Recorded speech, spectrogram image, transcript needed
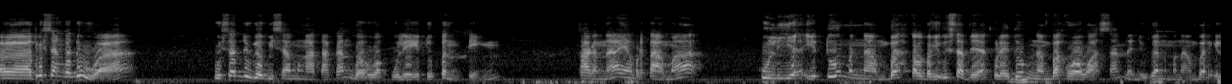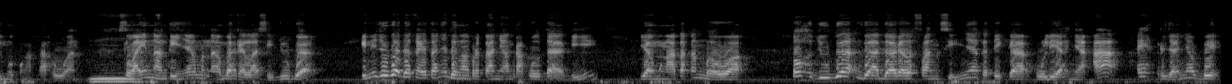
Eh, terus yang kedua Ustadz juga bisa mengatakan bahwa kuliah itu penting karena yang pertama kuliah itu menambah kalau bagi Ustadz ya kuliah itu menambah wawasan dan juga menambah ilmu pengetahuan Hmm. selain nantinya menambah relasi juga ini juga ada kaitannya dengan pertanyaan Rakul tadi yang mengatakan bahwa toh juga nggak ada relevansinya ketika kuliahnya A eh kerjanya B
